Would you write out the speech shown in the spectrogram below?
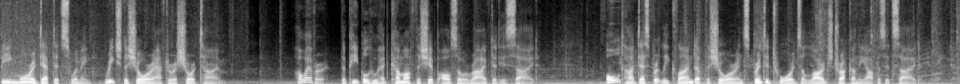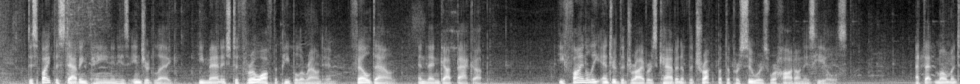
being more adept at swimming, reached the shore after a short time. However, the people who had come off the ship also arrived at his side. Old Ha desperately climbed up the shore and sprinted towards a large truck on the opposite side. Despite the stabbing pain in his injured leg, he managed to throw off the people around him, fell down, and then got back up. He finally entered the driver's cabin of the truck but the pursuers were hot on his heels. At that moment,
